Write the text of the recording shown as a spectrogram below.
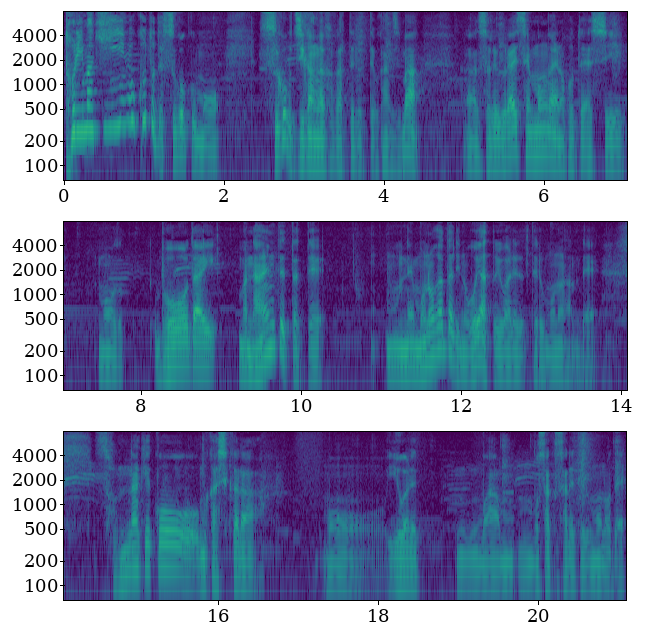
取り巻きのことですごくもうすごく時間がかかってるっていう感じ。まあそれぐらい専門外のことやしもう膨大まあ何て言ったってね、物語の親と言われてるものなんでそんだけこう昔からもう言われ、まあ、模索されてるもので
